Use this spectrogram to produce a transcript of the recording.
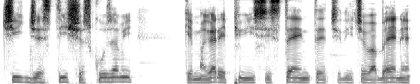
ci gestisce, scusami, che magari è più insistente, ci dice va bene,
